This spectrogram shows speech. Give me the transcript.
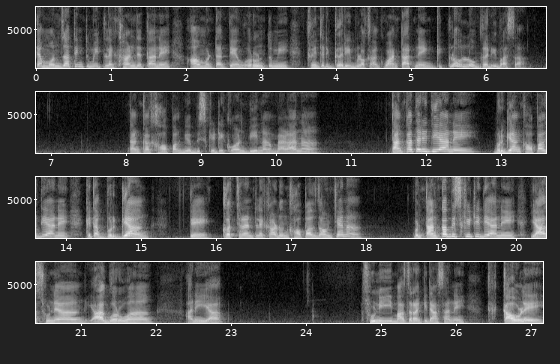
त्या मनजातींक तुमी इतलें खाण दिता न्ही हांव म्हणटा तें व्हरून तुमी खंय तरी गरीब लोकांक वांटात न्ही कितलो लोक गरीब आसा तांकां खावपाक ह्यो बिस्किटी कोण दिना मेळना. तांकां तरी दिया न्ही. भुरग्यांक खावपाक दिया न्ही. कित्याक भुरग्यांक ते कचऱ्यांतले काडून खावपाक जावचें ना. पूण तांकां बिस्किटी दिया न्ही. ह्या सुण्यांक ह्या गोरवांक आनी ह्या सुणी माजरां कितें आसा न्ही कावळे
